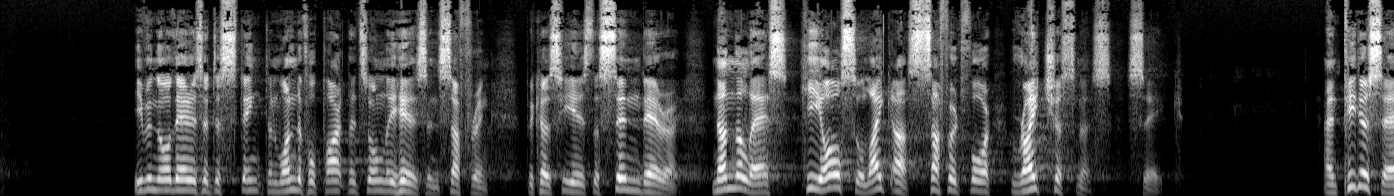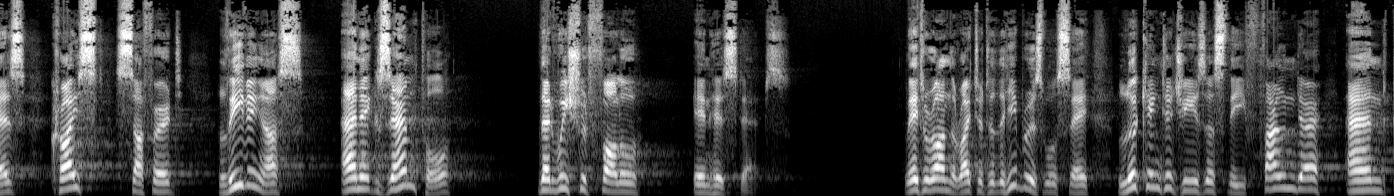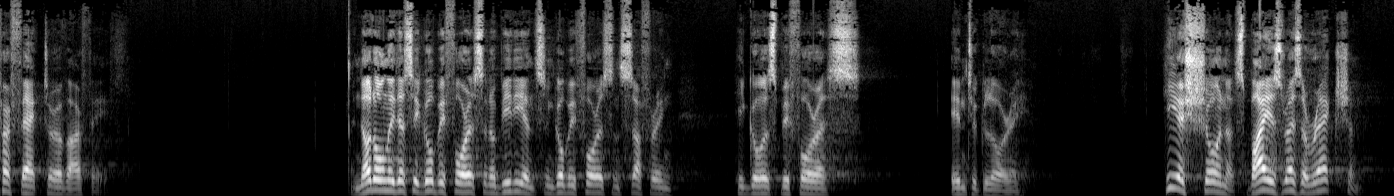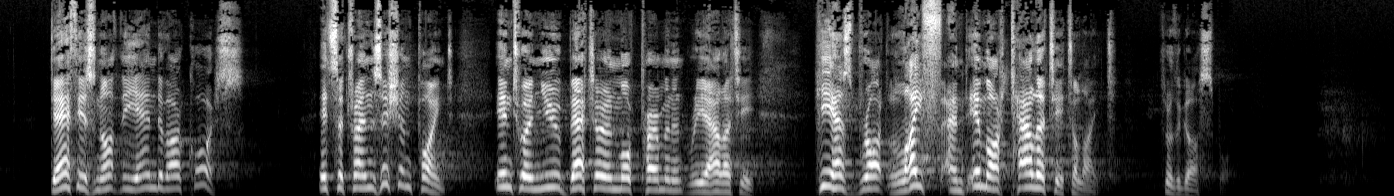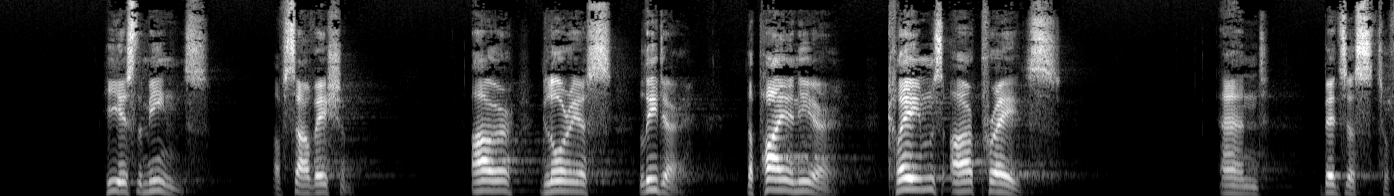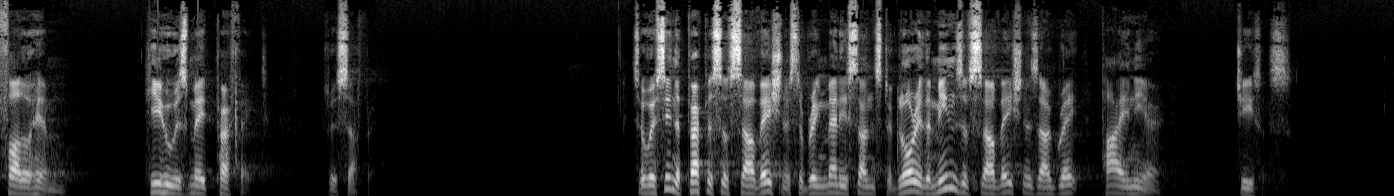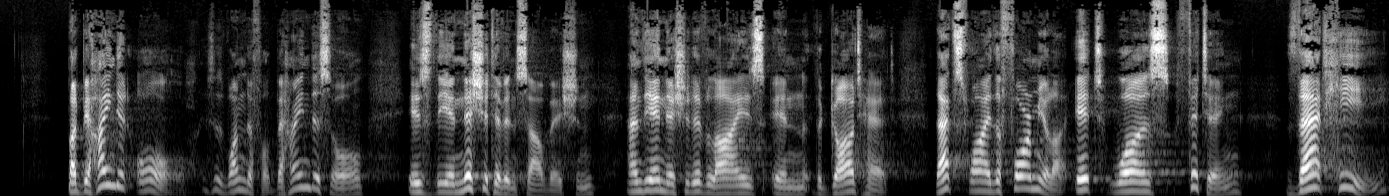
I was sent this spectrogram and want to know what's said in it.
Even though there is a distinct and wonderful part that's only His in suffering, because He is the sin bearer, nonetheless, He also, like us, suffered for righteousness' sake. And Peter says, Christ suffered, leaving us an example that we should follow in his steps. Later on, the writer to the Hebrews will say, looking to Jesus, the founder and perfecter of our faith. And not only does he go before us in obedience and go before us in suffering, he goes before us into glory. He has shown us by his resurrection death is not the end of our course, it's a transition point into a new, better, and more permanent reality. He has brought life and immortality to light through the gospel. He is the means of salvation. Our glorious leader, the pioneer, claims our praise and bids us to follow him, he who is made perfect through suffering. So we've seen the purpose of salvation is to bring many sons to glory. The means of salvation is our great pioneer, Jesus. But behind it all, this is wonderful, behind this all is the initiative in salvation, and the initiative lies in the Godhead. That's why the formula, it was fitting that he,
